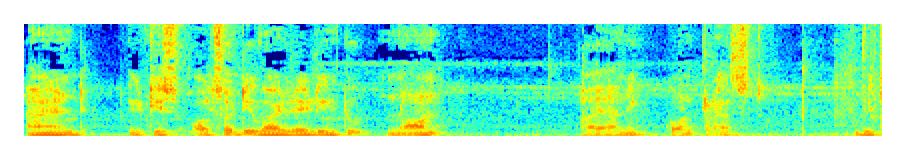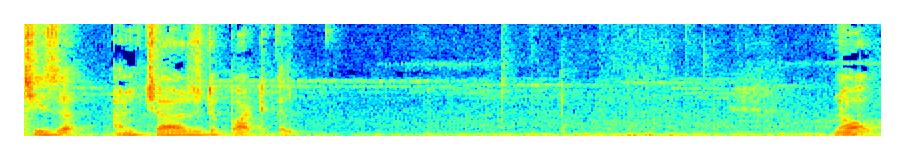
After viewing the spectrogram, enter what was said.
And it is also divided into non-ionic contrast which is a uncharged particle Now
